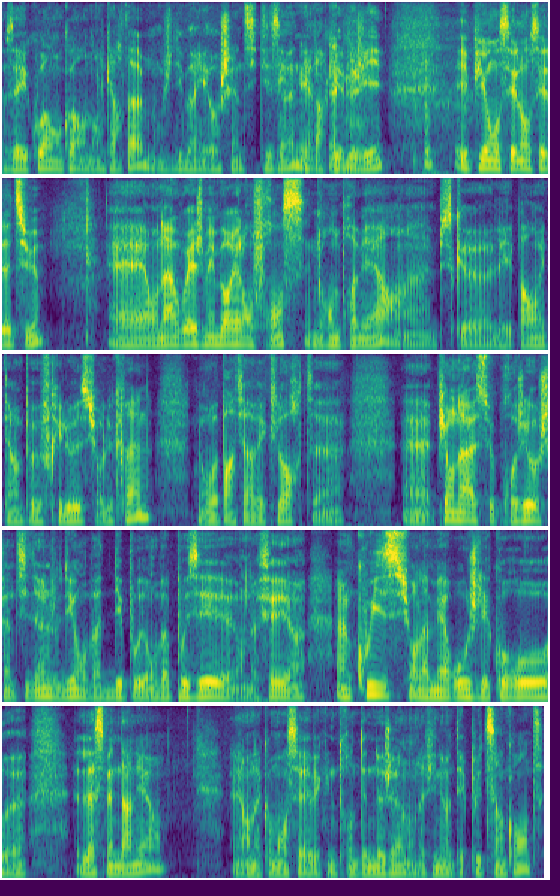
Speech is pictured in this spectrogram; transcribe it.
vous avez quoi encore dans le cartable? Donc je dis bah, il y a Ocean Citizen, il y a l'archéologie. et puis on s'est lancé là-dessus. On a un voyage mémoriel en France, une grande première, puisque les parents étaient un peu frileux sur l'Ukraine, mais on va partir avec l'Ort. puis on a ce projet Ocean Citizen, je vous dis, on va poser, on a fait un, quiz sur la mer Rouge, les coraux, la semaine dernière. On a commencé avec une trentaine de jeunes, on a fini, on était plus de 50.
